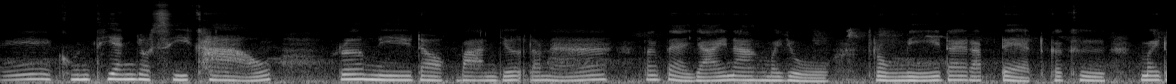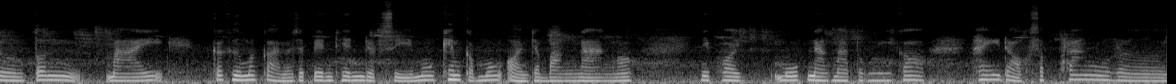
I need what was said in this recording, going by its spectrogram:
นี่คุณเทียนหยดสีขาว เริ่มมีดอกบานเยอะแล้วนะ ตั้งแต่ย้ายนางมาอยู่ ตรงนี้ได้รับแดดก็คือไม่โดนต้นไม้ ก็คือเมื่อก่อนมันจะเป็นเทนหยดสีม่วงเข้มกับม่วงอ่อนจะบังนางเนาะนี่พอมูฟนางมาตรงนี้ก็ให้ดอกสะพรั่งเลย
